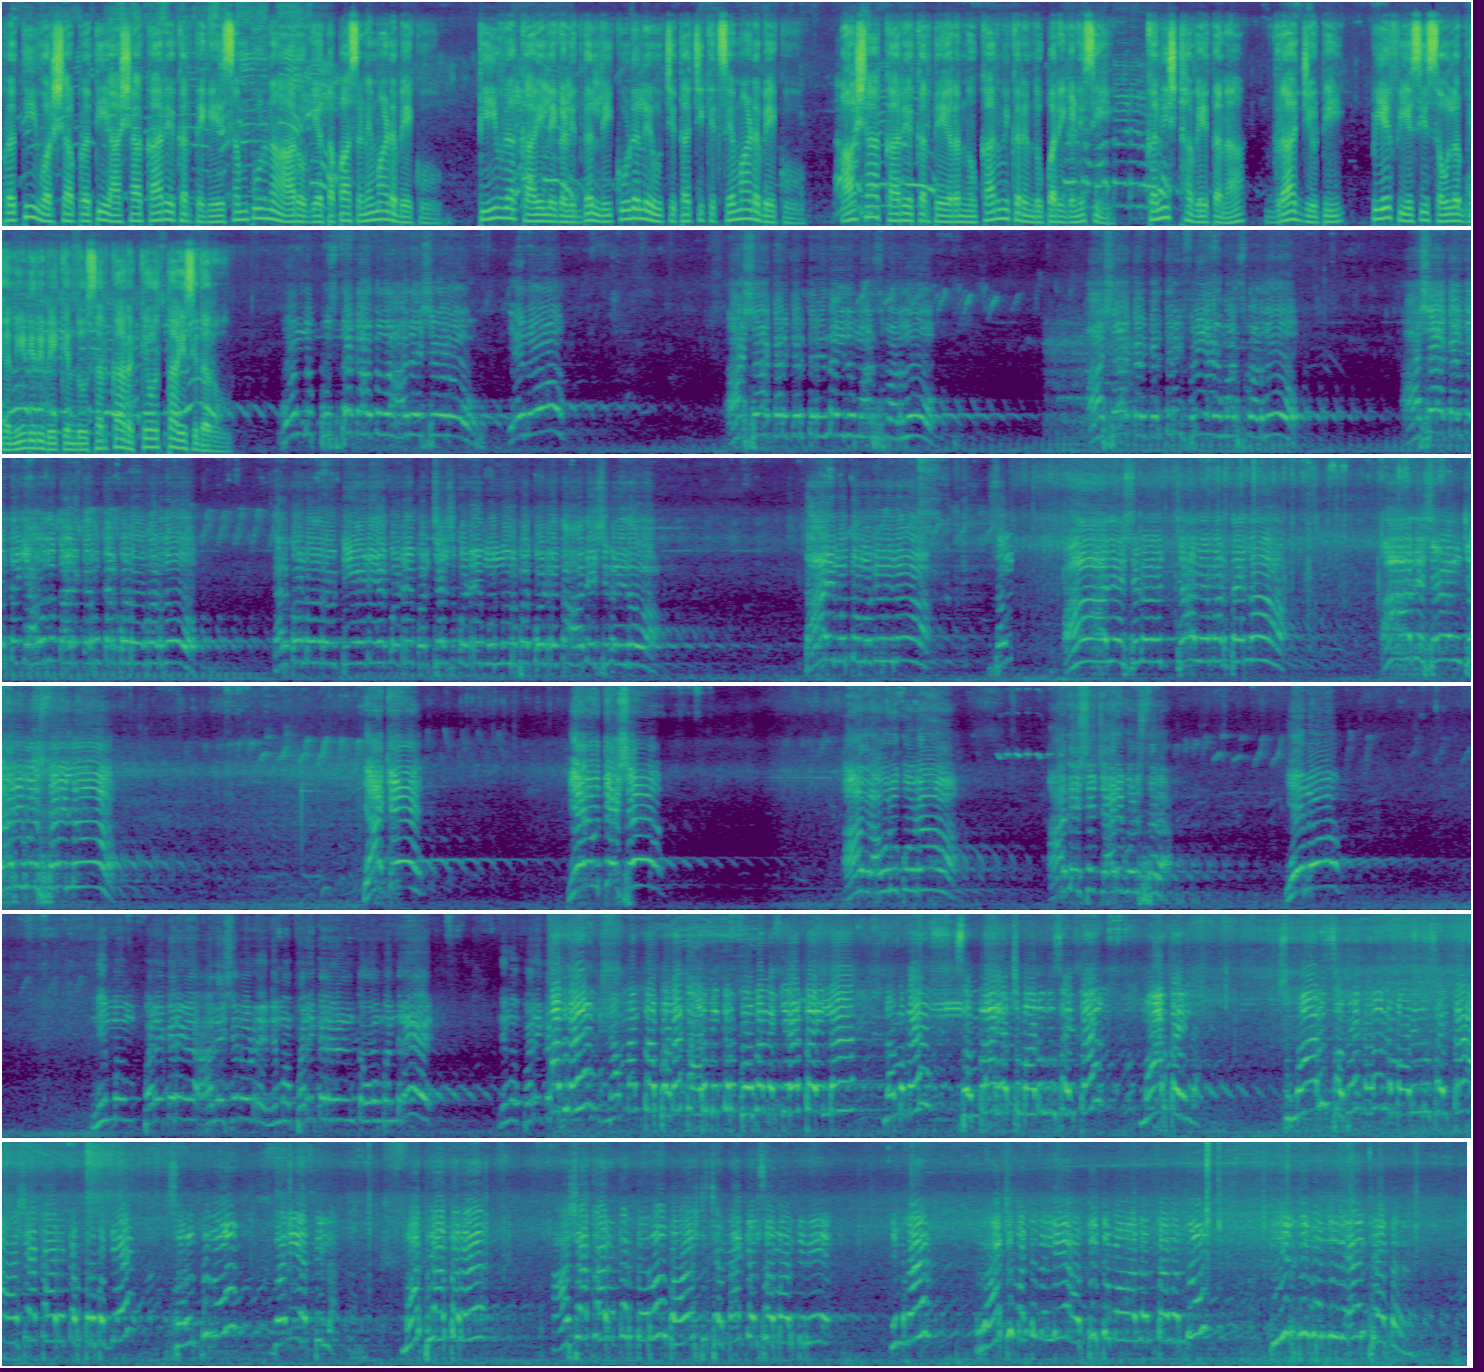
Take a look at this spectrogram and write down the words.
ಪ್ರತಿ ವರ್ಷ ಪ್ರತಿ ಆಶಾ ಕಾರ್ಯಕರ್ತೆಗೆ ಸಂಪೂರ್ಣ ಆರೋಗ್ಯ ತಪಾಸಣೆ ಮಾಡಬೇಕು. ತೀವ್ರ ಕಾಯಿಲೆಗಳಿದ್ದಲ್ಲಿ ಕೂಡಲೇ ಉಚಿತ ಚಿಕಿತ್ಸೆ ಮಾಡಬೇಕು. ಆಶಾ ಕಾರ್ಯಕರ್ತೆಯರನ್ನು ಕಾರ್ಮಿಕರೆಂದು ಪರಿಗಣಿಸಿ ಕನಿಷ್ಠ ವೇತನ, ಗ್ರಾಜ್ಯುಟಿ ಪಿಎಫ್ಎಸಿ ಸೌಲಭ್ಯ ನೀಡಿರಬೇಕೆಂದು ಸರ್ಕಾರಕ್ಕೆ ಒತ್ತಾಯಿಸಿದರು. ಆಶಾ ಕಾರ್ಯಕರ್ತರಿಂದ ಇದು ಮಾಡಿಸ್ಬಾರ್ದು ಆಶಾ ಕಾರ್ಯಕರ್ತರಿಗೆ ಫ್ರೀ ಆಗಿ ಮಾಡಿಸ್ಬಾರ್ದು ಆಶಾ ಕಾರ್ಯಕರ್ತರಿಗೆ ಯಾವುದು ಕಾರ್ಯಕ್ರಮ ಕರ್ಕೊಂಡು ಹೋಗ್ಬಾರ್ದು? ಕರ್ಕೊಂಡು ಹೋದ್ರು ಟಿ ಡಿ ಕೊಡ್ರಿ ಪರ್ಚೇಸ್ ಕೊಡ್ರಿ, ಮುನ್ನೂರು ರೂಪಾಯಿ ಕೊಡ್ರಿ ಅಂತ ಆದೇಶಗಳಿದಾವ. ತಾಯಿ ಮತ್ತು ಮಗುವಿನ ಆ ಆದೇಶಗಳು ಚಾಲನೆ ಮಾಡ್ತಾ ಇಲ್ಲ. ಆ ಆದೇಶಗಳನ್ನು ಜಾರಿಗೊಳಿಸ್ತಾ ಇಲ್ಲ. ಯಾಕೆ? ಏನು ಉದ್ದೇಶ? ಆದ್ರೆ ಅವರು ಕೂಡ ಆದೇಶ ಜಾರಿಗೊಳಿಸ್ತಾರ. ಏನು? ನಿಮ್ಮ ಪರಿಕರಗಳ ಆದೇಶ ನೋಡ್ರಿ, ನಿಮ್ಮ ಪರಿಕರಗಳನ್ನ ತಗೊಂಡ್ಬಂದ್ರೆ ನಿಮ್ಮ ಪರಿಕರ ನಮ್ಮಂತ ಬಡ ಕಾರ್ಮಿಕರ ಕೂಗನ್ನ ಕೇಳ್ತಾ ಇಲ್ಲ. ನಮಗ ಸಂಬಳ ಹೆಚ್ಚು ಮಾಡೋದು ಸಹಿತ ಮಾಡ್ತಾ ಇಲ್ಲ. ಸುಮಾರು ಸಭೆಗಳನ್ನ ಮಾಡಿದ್ರು ಸಹಿತ ಆಶಾ ಕಾರ್ಯಕರ್ತರ ಬಗ್ಗೆ ಸ್ವಲ್ಪನೂ ಧ್ವನಿ ಎತ್ತಿಲ್ಲ ಮಾತು ಹೇಳ್ತಾರ ಆಶಾ ಕಾರ್ಯಕರ್ತರು ಬಹಳಷ್ಟು ಚೆನ್ನಾಗಿ ಕೆಲಸ ಮಾಡ್ತೀರಿ ನಿಮ್ಗ ರಾಜ್ಯ ಮಟ್ಟದಲ್ಲಿ ಅತ್ಯುತ್ತಮವಾದಂತ ಒಂದು ಕೀರ್ತಿ ಬಂದಿದೆ ಅಂತ ಹೇಳ್ತಾರೆ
